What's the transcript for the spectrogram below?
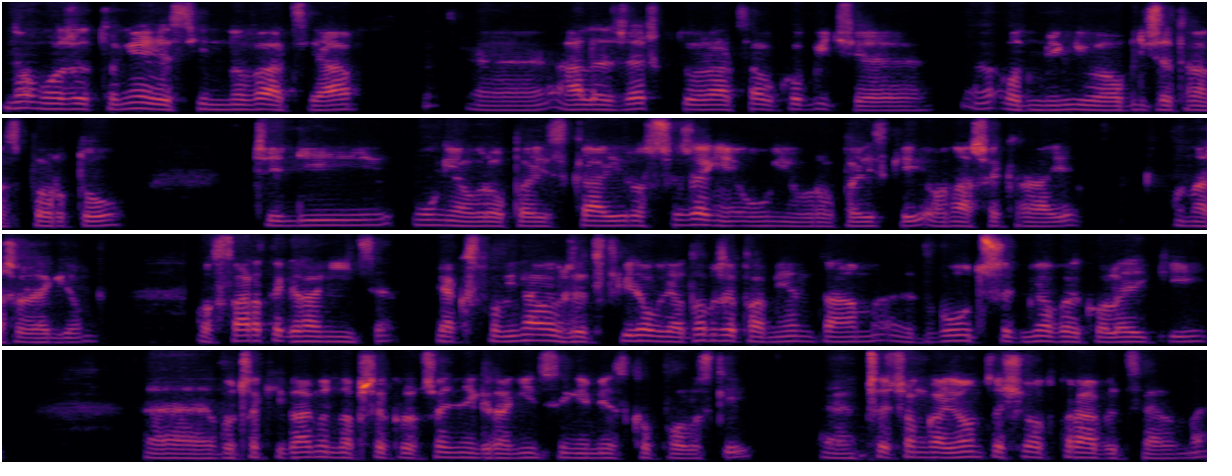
No, może to nie jest innowacja, e, ale rzecz, która całkowicie odmieniła oblicze transportu, czyli Unia Europejska i rozszerzenie Unii Europejskiej o nasze kraje, o nasz region. Otwarte granice. Jak wspominałem przed chwilą, ja dobrze pamiętam dwu, trzydniowe kolejki e, w oczekiwaniu na przekroczenie granicy niemiecko-polskiej. E, przeciągające się odprawy celne,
